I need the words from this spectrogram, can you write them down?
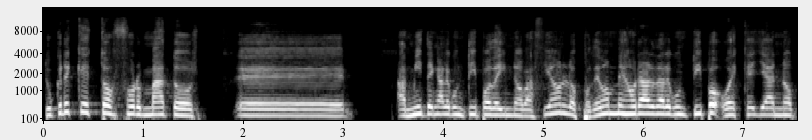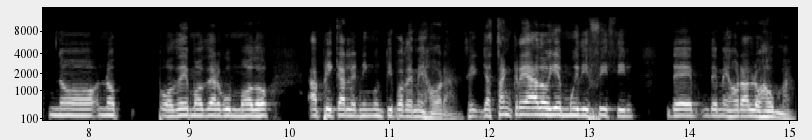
¿Tú crees que estos formatos eh, admiten algún tipo de innovación? ¿Los podemos mejorar de algún tipo o es que ya no, no, podemos de algún modo aplicarles ningún tipo de mejora? Ya están creados y es muy difícil de, mejorarlos aún más.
